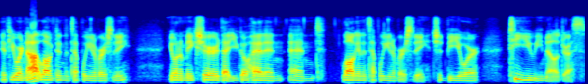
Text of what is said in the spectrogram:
If you are not logged into Temple University, you want to make sure that you go ahead and, and log into Temple University. It should be your TU email address.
